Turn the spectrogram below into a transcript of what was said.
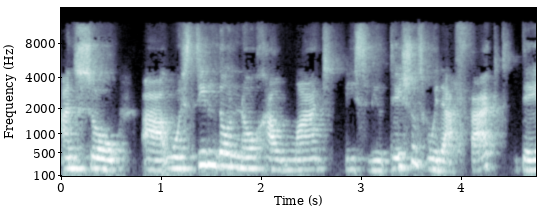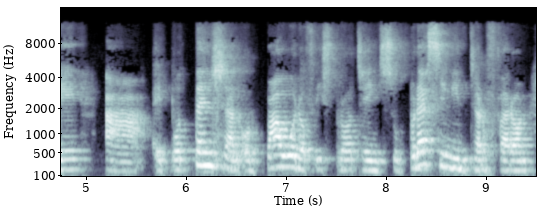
And so uh, we still don't know how much these mutations will affect the uh, potential or power of this protein suppressing interferon.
